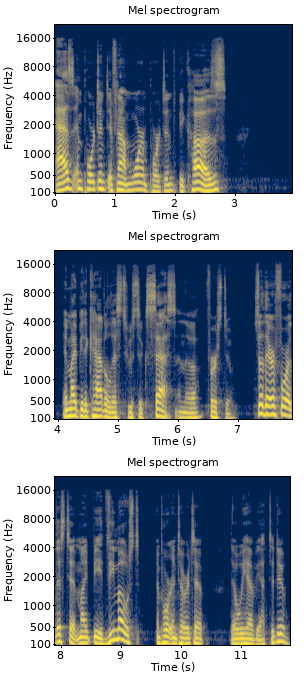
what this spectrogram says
as important, if not more important, because it might be the catalyst to success in the first two. So, therefore, this tip might be the most important Torah tip that we have yet to do.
